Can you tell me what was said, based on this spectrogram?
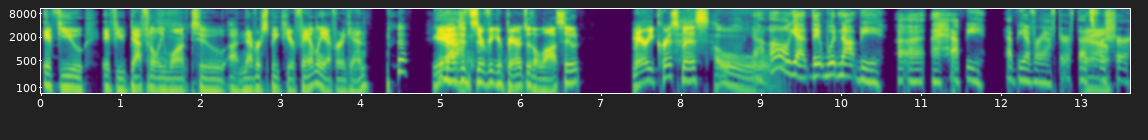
if you if you definitely want to uh, never speak to your family ever again. Yeah. Imagine serving your parents with a lawsuit. Merry Christmas. Oh. Yeah. Oh, yeah. It would not be a, a, a happy, happy ever after. That's Yeah. for sure.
